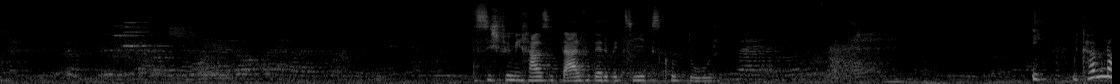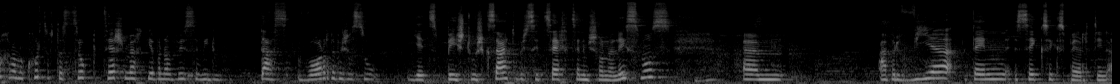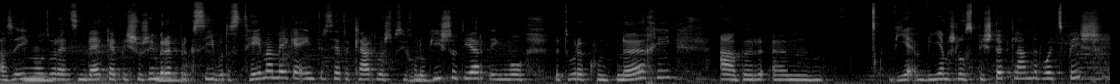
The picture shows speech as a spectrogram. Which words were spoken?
das ist für mich auch so Teil von dieser Beziehungskultur. Wir kommen nachher noch mal kurz auf das zurück. Zuerst möchte ich aber noch wissen, wie du das geworden bist, also jetzt bist. Du hast gesagt, du bist seit 16 im Journalismus. Mhm. Ähm, aber wie denn Sexexpertin? Also irgendwo mhm. durch jetzt einen Weg bist du schon immer mhm. jemand gewesen, der das Thema mega interessiert hat. Klar, du hast Psychologie mhm. studiert, irgendwo dadurch kommt Nähe. Aber ähm, wie, wie am Schluss bist du dort gelandet, wo du jetzt bist?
